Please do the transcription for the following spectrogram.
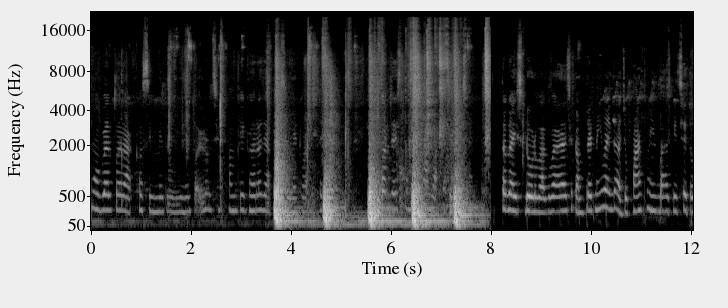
મોબાઈલ પર આખો સિમેન્ટ ઉડીને પડ્યો છે કેમ કે ઘર જ આખો સિમેન્ટવાળું થઈ ગયું ઉપર જઈશ તો મને કામ વાગશે છે તો ગાઈસ દોઢ વાગવા આવ્યા છે કમ્પ્લીટ નહીં વાગ્યા હજુ પાંચ મિનિટ બાકી છે તો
